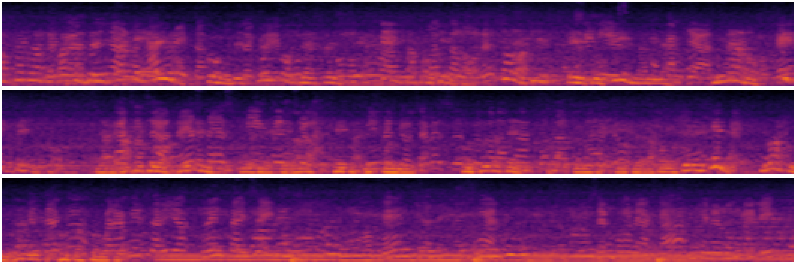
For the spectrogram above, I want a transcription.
pasar las rebajas de enseñar este la año con descuentos de hasta el como un 70%. pantalón Solo aquí en sin tu ir tienda a Milano. cambiar, Milano, ¿ok? estético. La esta es mi invención, mi invención, la marca, la de la para mí sería 36. ¿Ok? Bueno, se pone acá en el ombelico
